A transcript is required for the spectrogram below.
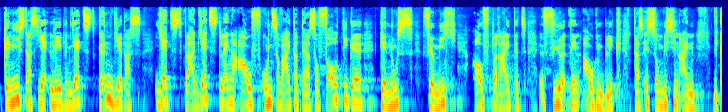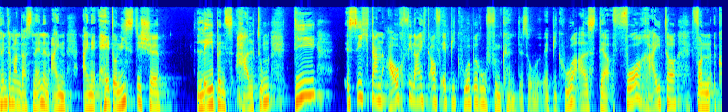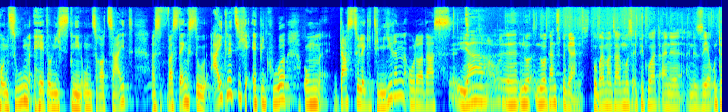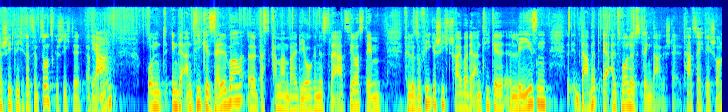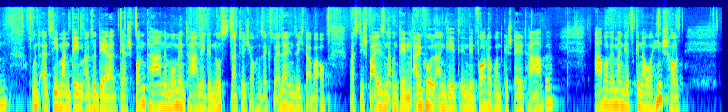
genieß das Leben jetzt, gönn dir das jetzt, bleib jetzt länger auf und so weiter. Der sofortige Genuss für mich aufbereitet für den Augenblick. Das ist so ein bisschen ein, wie könnte man das nennen, ein, eine hedonistische Lebenshaltung, die sich dann auch vielleicht auf Epikur berufen könnte. So Epikur als der Vorreiter von Konsumhedonisten in unserer Zeit. Was, was denkst du? Eignet sich Epikur, um das zu legitimieren oder das? Ja, äh, nur, nur ganz begrenzt. Wobei man sagen muss, Epikur hat eine, eine sehr unterschiedliche Rezeptionsgeschichte erfahren. Ja. Und in der Antike selber, äh, das kann man bei Diogenes Laertios, dem Philosophiegeschichtsschreiber der Antike, lesen, da wird er als Wollüstling dargestellt, tatsächlich schon. Und als jemand, dem also der, der spontane, momentane Genuss, natürlich auch in sexueller Hinsicht, aber auch was die Speisen und den Alkohol angeht, in den Vordergrund gestellt habe. Aber wenn man jetzt genauer hinschaut,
